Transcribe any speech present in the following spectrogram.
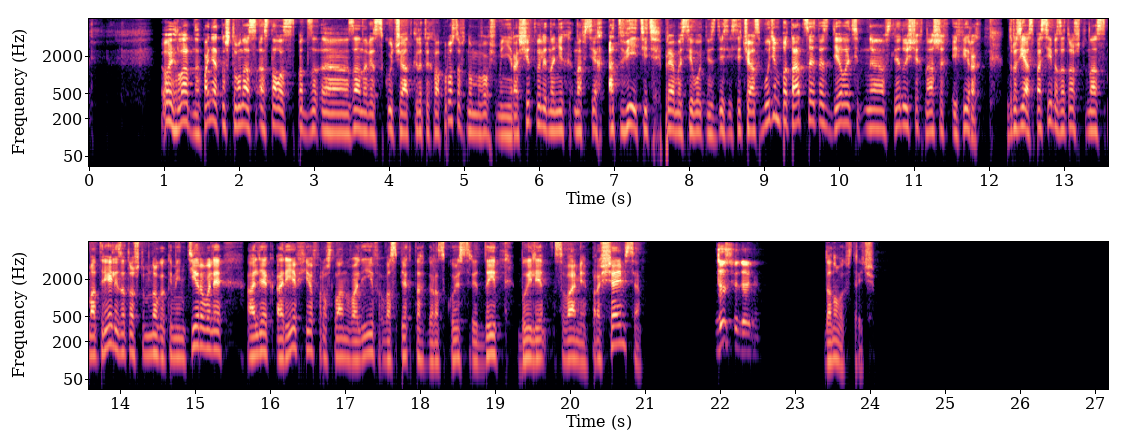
Ой, ладно, понятно, что у нас осталось под э, занавес куча открытых вопросов, но мы, в общем, и не рассчитывали на них, на всех ответить прямо сегодня, здесь и сейчас. Будем пытаться это сделать э, в следующих наших эфирах. Друзья, спасибо за то, что нас смотрели, за то, что много комментировали. Олег Арефьев, Руслан Валиев в аспектах городской среды были с вами. Прощаемся. До свидания. До новых встреч.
